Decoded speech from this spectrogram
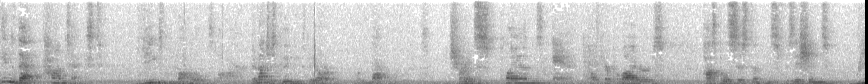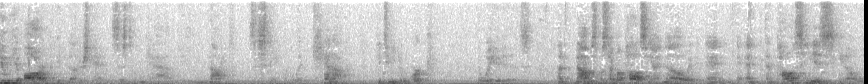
in that context, these models are, they're not just good news, they are remarkable news. Insurance plans and healthcare providers, hospital systems, physicians really are beginning to understand the system we have is not sustainable. It cannot continue to work the way it is. Now I'm supposed to talk about policy, I know, and and and policy is you know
